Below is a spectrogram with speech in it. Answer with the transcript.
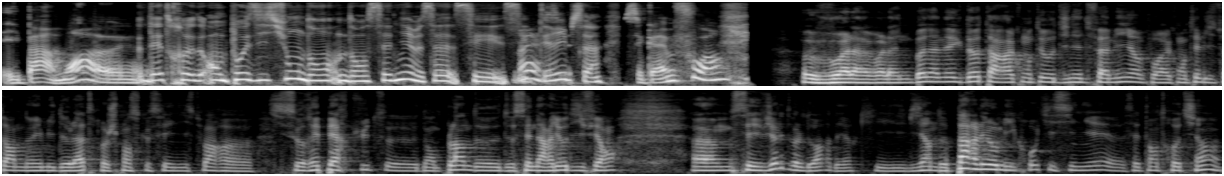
et pas à moi. euh, D'être en position d'en- d'enseigner, mais ça, c'est c'est Ouais, terrible ça. C'est quand même fou, hein. Voilà, voilà, une bonne anecdote à raconter au dîner de famille hein, pour raconter l'histoire de Noémie Delattre. Je pense que c'est une histoire euh, qui se répercute euh, dans plein de, de scénarios différents. Euh, c'est Violette Voldoir d'ailleurs qui vient de parler au micro, qui signait euh, cet entretien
